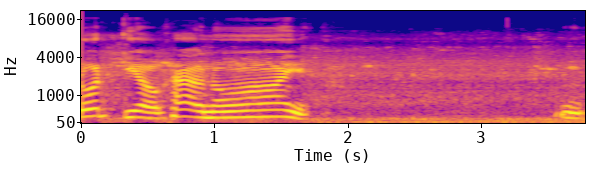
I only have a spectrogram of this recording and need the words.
รถเกี่ยวข้าวน้อย อืม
